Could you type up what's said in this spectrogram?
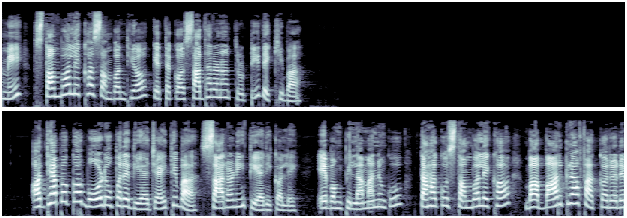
ଆମେ ସ୍ତମ୍ଭଲେଖ ସମ୍ବନ୍ଧୀୟ କେତେକ ସାଧାରଣ ତ୍ରୁଟି ଦେଖିବା। ଅଧ୍ୟାପକ ବୋର୍ଡ ଉପରେ ଦିଆଯାଇଥିବା ସାରଣୀ ତିଆରି କଲେ ଏବଂ ପିଲାମାନଙ୍କୁ ତାହାକୁ ସ୍ତମ୍ଭଲେଖ ବା ବାରଗ୍ରାଫ ଆକାରରେ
